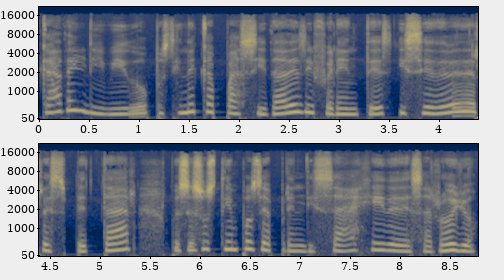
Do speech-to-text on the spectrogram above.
cada individuo pues tiene capacidades diferentes y se debe de respetar pues esos tiempos de aprendizaje y de desarrollo.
